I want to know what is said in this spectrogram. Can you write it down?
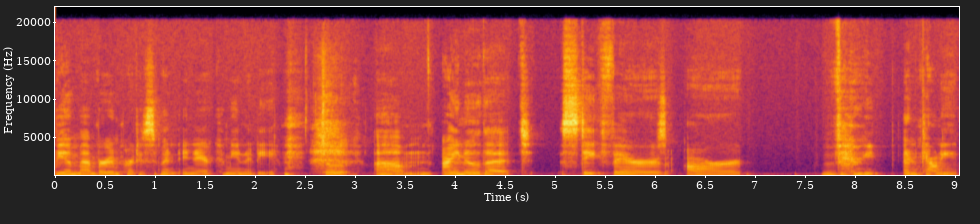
be a member and participant in your community. Totally. Um, I know that state fairs are very and county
